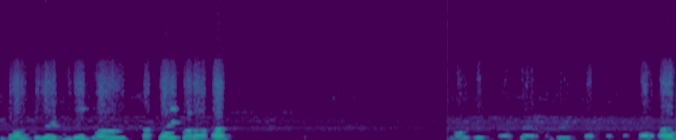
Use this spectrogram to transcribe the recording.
জল তুলে এখান থেকে জল সাপ্লাই করা হয়। হয়।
